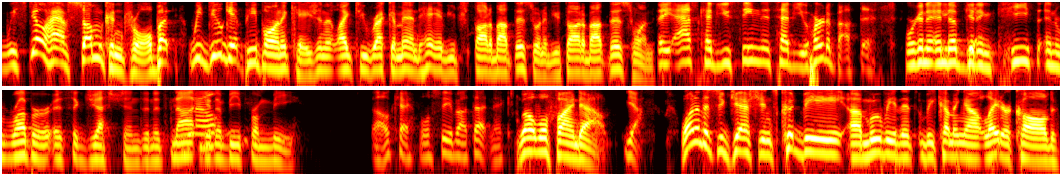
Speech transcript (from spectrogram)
we still have some control, but we do get people on occasion that like to recommend, hey, have you thought about this one? Have you thought about this one? They ask, "Have you seen this? Have you heard about this?" We're gonna end up getting teeth and rubber as suggestions, and it's not Well- gonna be from me. Okay, we'll see about that, Nick. Well, we'll find out. Yeah. One of the suggestions could be a movie that will be coming out later called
